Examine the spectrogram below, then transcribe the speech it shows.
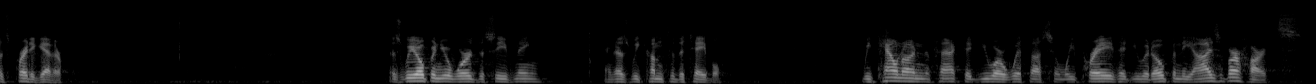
Let's pray together. As we open your word this evening and as we come to the table, we count on the fact that you are with us and we pray that you would open the eyes of our hearts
